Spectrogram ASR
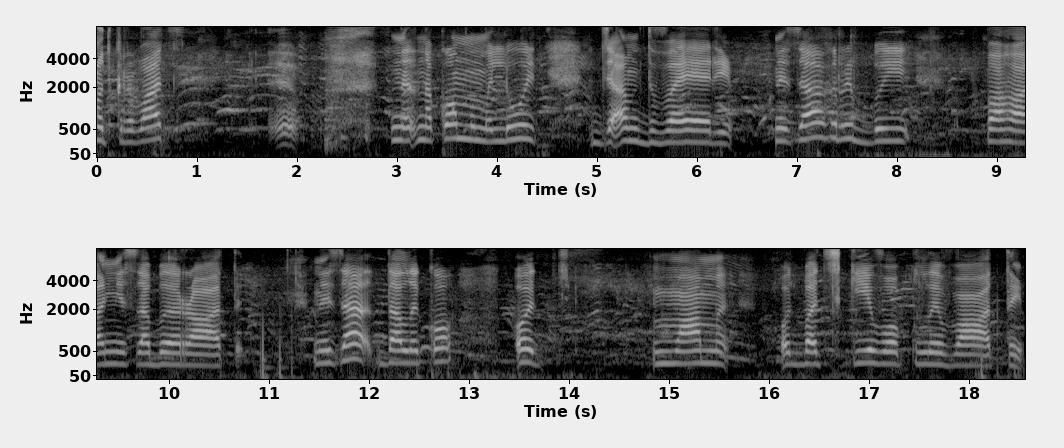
відкривати е, незнайомим людям двері. Нельзя гриби погані забирати. Нельзя далеко від мами, від батьків опливати.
